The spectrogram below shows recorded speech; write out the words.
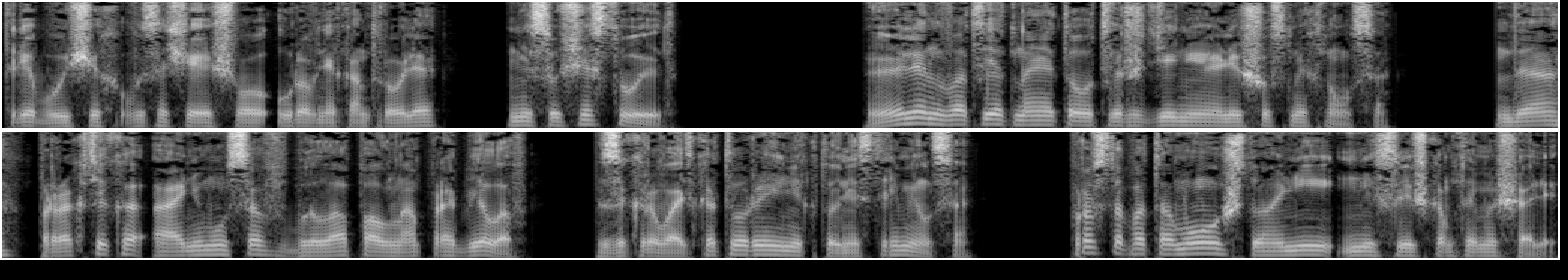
требующих высочайшего уровня контроля, не существует. Эллен в ответ на это утверждение лишь усмехнулся. Да, практика анимусов была полна пробелов, закрывать которые никто не стремился. Просто потому, что они не слишком-то мешали.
